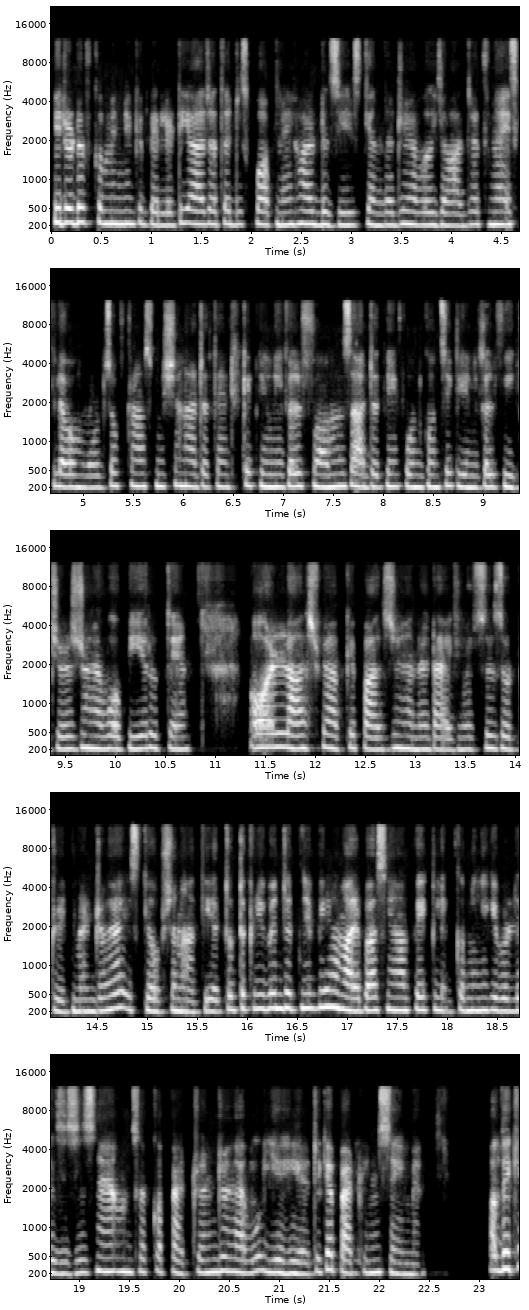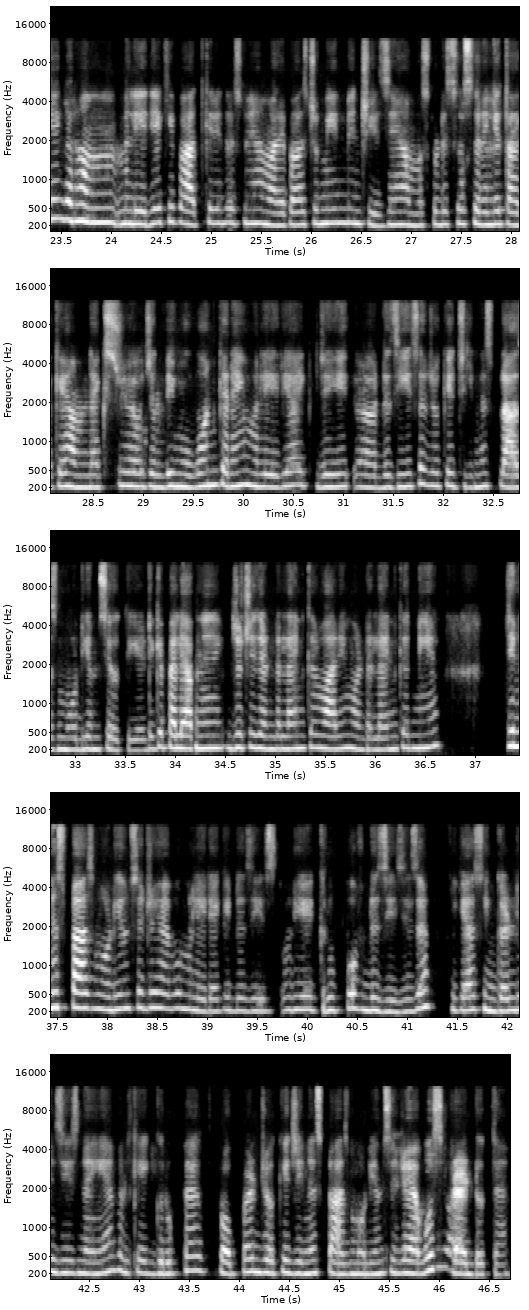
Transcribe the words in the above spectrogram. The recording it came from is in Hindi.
पीरियड ऑफ़ कम्युनिकेबिलिटी आ जाता है, जिसको आपने हर डिज़ीज़ के अंदर जो है वो याद रखना है। इसके अलावा मोड्स ऑफ़ ट्रांसमिशन आ जाते हैं, ठीक है? क्लिनिकल फॉर्म्स आ जाते हैं कौन कौन से क्लिनिकल फीचर्स जो हैं वो अपीयर होते हैं। और लास्ट में आपके पास जो है ना डायग्नोसिस और ट्रीटमेंट जो है, इसकी ऑप्शन आती है। तो तकरीबन जितने भी हमारे पास यहाँ पे कम्युनिकेबल डिजीजेस हैं, उन सबका पैटर्न जो है वो यही है, ठीक है? पैटर्न सेम है। अब देखिए, अगर हम मलेरिया की बात करें तो इसमें हमारे पास जो मेन मेन चीज़ें हैं, हम उसको डिस्कस करेंगे ताकि हम नेक्स्ट जो है वो जल्दी मूव ऑन करें। मलेरिया एक डिज़ीज़ है जो कि जीनस प्लाज्मोडियम से होती है। ठीक है, पहले आपने जो चीज़ अंडरलाइन करवा रही हूँ अंडरलाइन करनी है। जीनस प्लाज्मोडियम से जो है वो मलेरिया की डिज़ीज़ और ये ग्रुप ऑफ़ डिजीजेज है। ठीक है सिंगल डिज़ीज़ नहीं है, बल्कि एक ग्रुप है प्रॉपर जो कि जीनस प्लाज्मोडियम से जो है वो स्प्रेड होता है।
